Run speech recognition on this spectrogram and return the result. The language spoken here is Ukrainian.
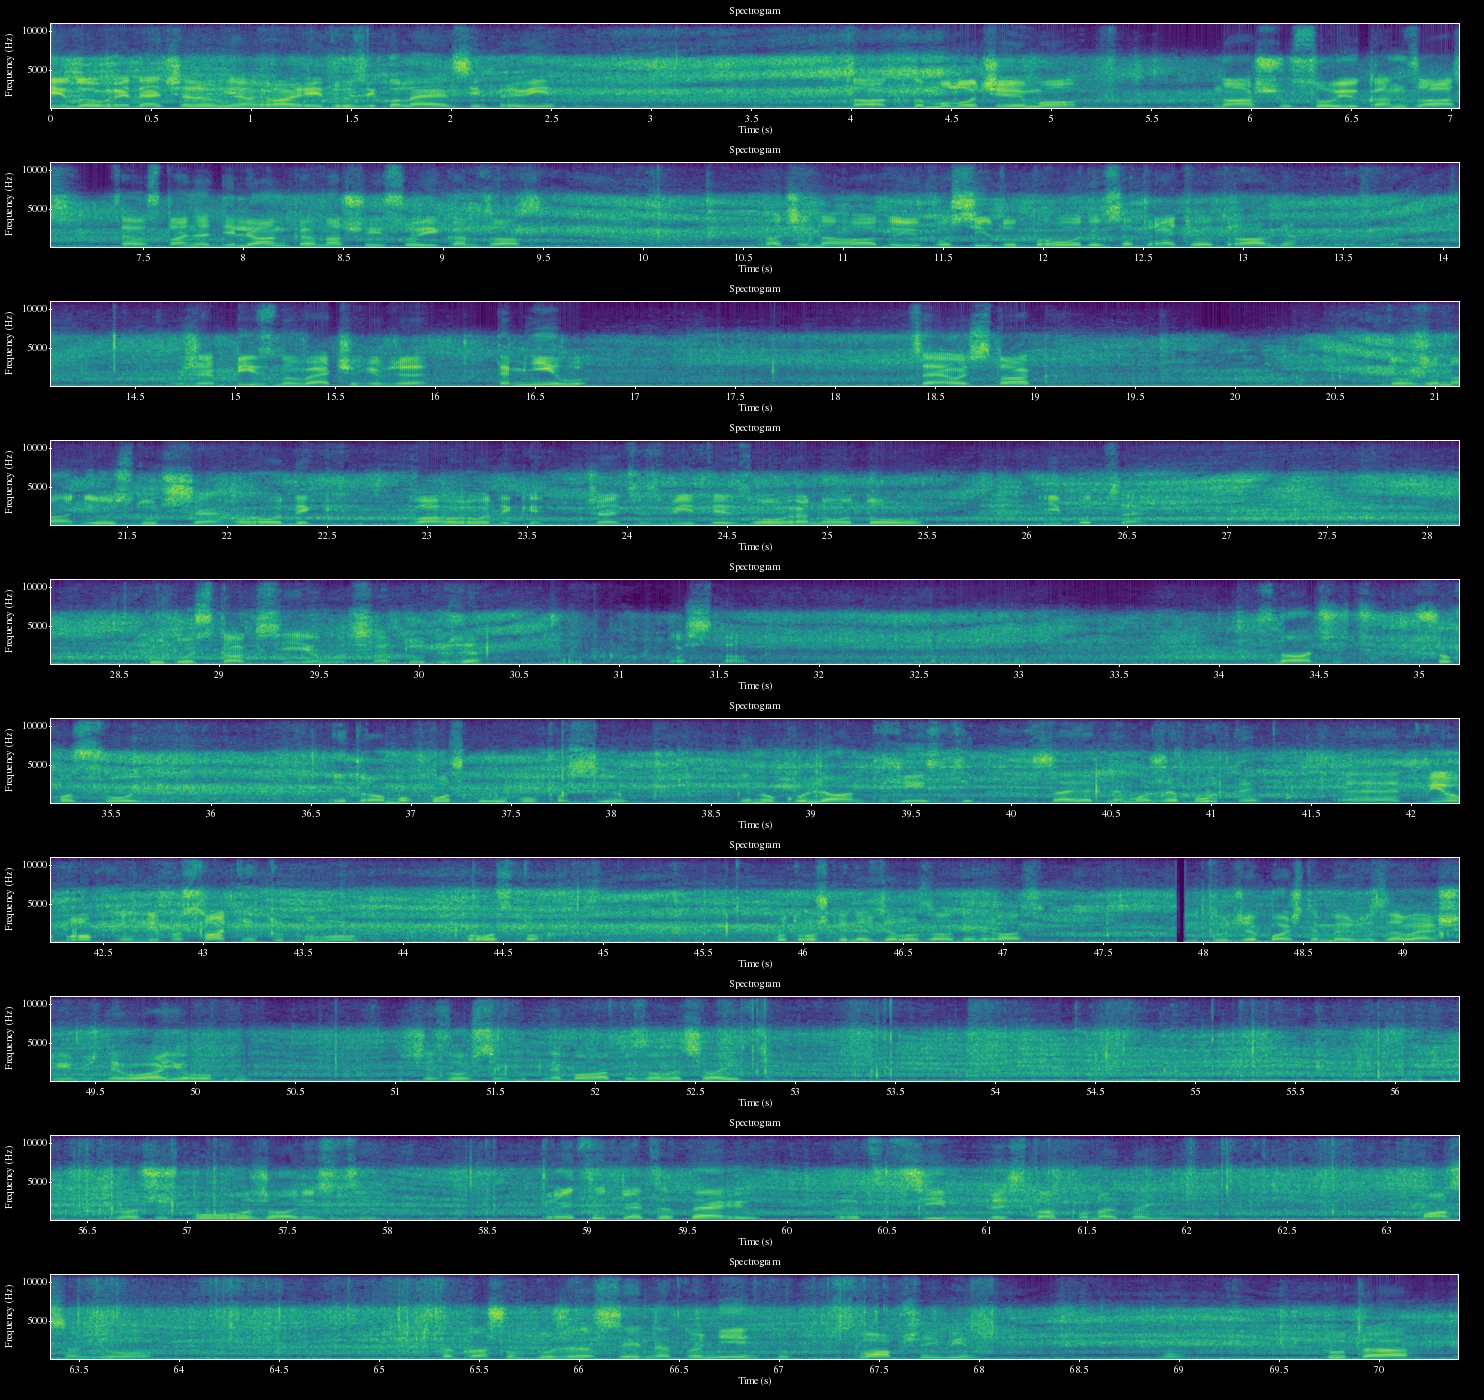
Всім добрий день, шановні аграрії, друзі, колеги, всім привіт. Так, домолочуємо нашу сою Канзас. Це остання ділянка нашої сої Канзас. Значить, нагадую, посів тут проводився 3 травня. Вже пізно ввечері, вже темніло. Це ось так. Довжина і ось тут ще городик, два городики. Звідти з гораного того і по це. Тут ось так сіялося, а тут вже ось так. Значить, що по сої? Нітромофошкою був посів, інокулянт хістік, все як не може бути. Е, Дві обробки гліфосатні тут було просто, бо трошки не взяло за один раз. І тут вже бачите, ми вже завершуємо жнива його. Ще зовсім небагато залишається. Значить, по урожайності 35 етерів, 37, десь так вона дає. Маса в його така, щоб дуже сильна, то ні, тут слабший він. Ну, тут,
